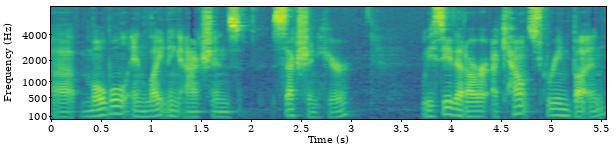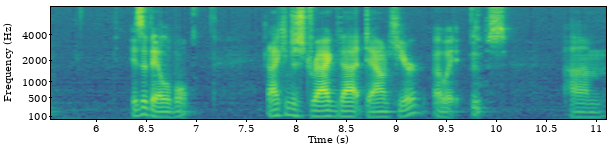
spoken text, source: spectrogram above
uh, mobile and lightning actions section here, we see that our account screen button is available. And I can just drag that down here. Oh wait, oops. Um,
